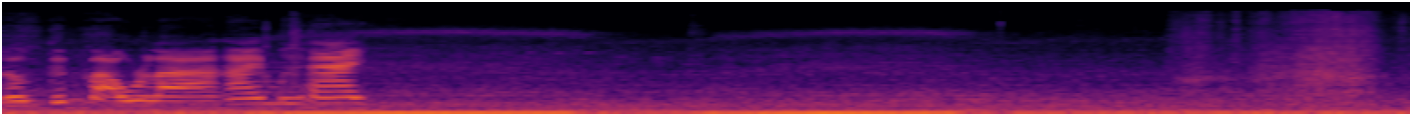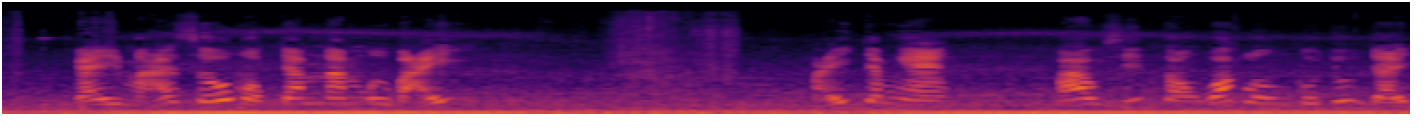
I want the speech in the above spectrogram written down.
đường kính bầu là 22 cây mã số 157 700 ngàn, bao ship toàn quốc luôn cô chú anh chị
